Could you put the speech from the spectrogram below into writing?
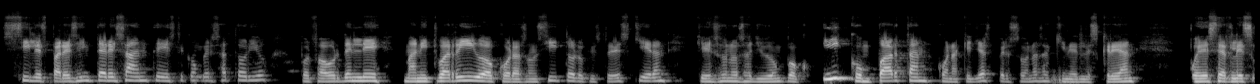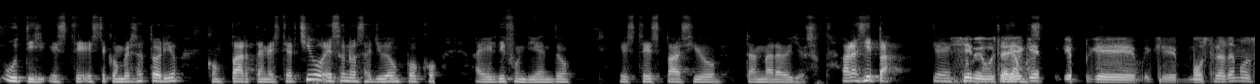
si les parece interesante este conversatorio, por favor denle manito arriba o corazoncito, lo que ustedes quieran, que eso nos ayuda un poco. Y compartan con aquellas personas a quienes les crean puede serles útil este, este conversatorio, compartan este archivo. Eso nos ayuda un poco a ir difundiendo este espacio tan maravilloso. Ahora sí, Pa. Sí, me gustaría que, que, mostráramos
